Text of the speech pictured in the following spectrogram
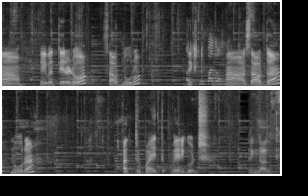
ಹಾಂ ಐವತ್ತೆರಡು ಸಾವಿರದ ನೂರು. ನೆಕ್ಸ್ಟ್ ಹಾಂ ಸಾವಿರದ ನೂರ ಹತ್ತು ರೂಪಾಯಿ ಆಯಿತು ವೆರಿ ಗುಡ್ ಹಿಂಗಾಗುತ್ತೆ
